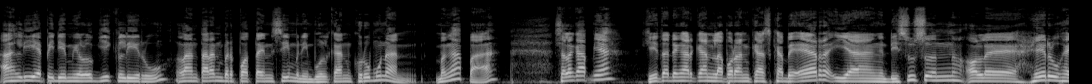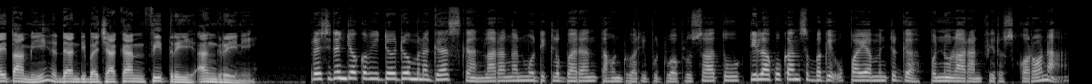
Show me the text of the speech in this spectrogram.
ahli epidemiologi keliru lantaran berpotensi menimbulkan kerumunan. Mengapa? Selengkapnya kita dengarkan laporan khas KBR yang disusun oleh Heru Haitami dan dibacakan Fitri Anggreni. Presiden Joko Widodo menegaskan larangan mudik lebaran tahun 2021 dilakukan sebagai upaya mencegah penularan virus corona.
